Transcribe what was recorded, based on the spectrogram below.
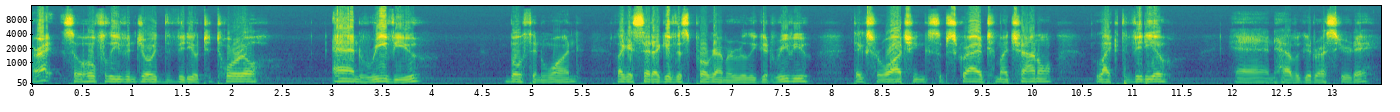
All right. So hopefully you've enjoyed the video tutorial and review, both in one. Like I said, I give this program a really good review. Thanks for watching. Subscribe to my channel like the video, and have a good rest of your day.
